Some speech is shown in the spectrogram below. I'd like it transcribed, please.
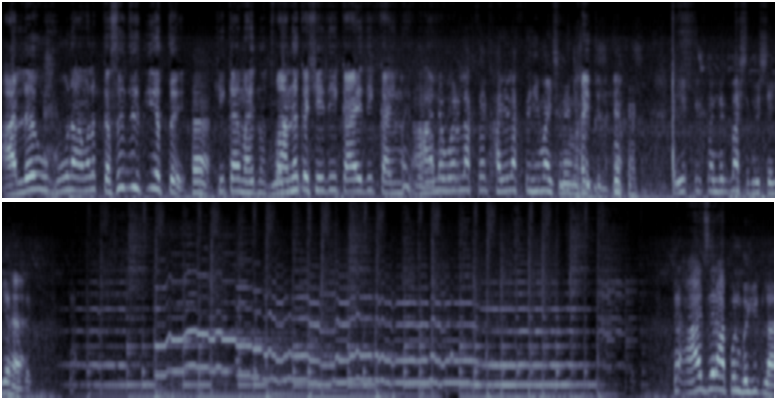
आलं उगवून आम्हाला कसं दि- येतंय? हा. ही काय माहीत नव्हतं. पानं कशी येते काय येते काही माहीत आलं. वर लागतंय खाली लागतं ही माहिती नाही. माहिती नाही. एक एकंदरीत भाषेत विषय घ्या तर आज जर आपण बघितला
